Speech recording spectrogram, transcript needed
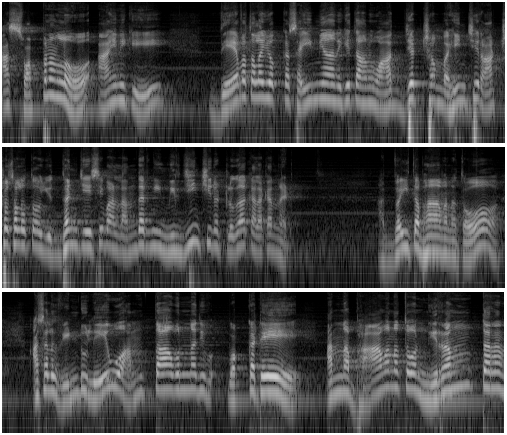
ఆ స్వప్నంలో ఆయనకి దేవతల యొక్క సైన్యానికి తాను ఆధ్యక్షం వహించి రాక్షసులతో యుద్ధం చేసి వాళ్ళందరినీ నిర్జించినట్లుగా కలకన్నాడు. అద్వైత భావనతో అసలు రెండు లేవు అంతా ఉన్నది ఒక్కటే అన్న భావనతో నిరంతరం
